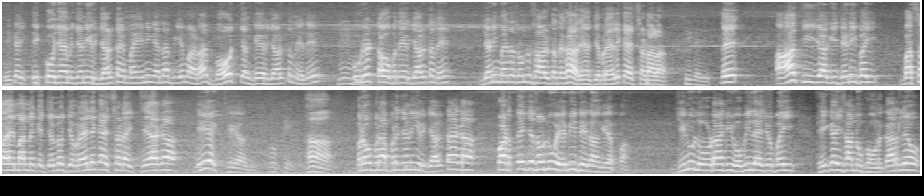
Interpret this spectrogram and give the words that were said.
ਠੀਕ ਹੈ ਜੀ? ਇੱਕੋ ਜਿਹਾ ਜਾਨੀ ਰਿਜ਼ਲਟ ਹੈ ਮੈਂ ਇਹ ਨਹੀਂ ਕਹਿੰਦਾ ਵੀ ਇਹ ਮਾੜਾ ਬਹੁਤ ਚੰਗੇ ਰਿਜ਼ਲਟ ਨੇ ਇਹਦੇ। ਪੂਰੇ ਟੌਪ ਦੇ ਰਿਜ਼ਲਟ ਨੇ। ਜਾਨੀ ਮੈਂ ਤਾਂ ਤੁਹਾਨੂੰ ਸਾਲਟ ਦਿਖਾ ਰਿਹਾ ਜਬਰੈਲਿਕ ਐਸਿਡ ਵਾਲਾ। ਠੀਕ ਹੈ ਜੀ। ਤੇ ਆਹ ਚੀਜ਼ ਆ ਗਈ ਜਿਹੜੀ ਬਾਈ ਬਸ ਐ ਮੰਨ ਕੇ ਚੱਲੋ ਜਬਰੈਲਿਕ ਐਸਿਡ ਇੱਥੇ ਆਗਾ ਇਹ ਇੱਥੇ ਆ ਗਈ। ਓਕੇ। ਹਾਂ ਬਰੋ ਬਰਾਬਰ ਜਾਨੀ ਰਿਜ਼ਲਟ ਹੈਗਾ। ਪੜਤੇ 'ਚ ਤੁਹਾਨੂੰ ਇਹ ਵੀ ਦੇ ਦਾਂਗੇ ਆਪਾਂ। ਜਿਹਨੂੰ ਲੋੜ ਆ ਗਈ ਉਹ ਵੀ ਲੈ ਜਾਓ ਬਾਈ। ਠੀਕ ਹੈ ਜੀ ਸਾਨੂੰ ਫੋਨ ਕਰ ਲਿਓ।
